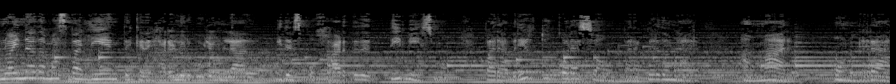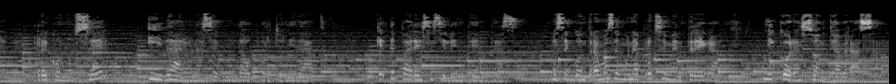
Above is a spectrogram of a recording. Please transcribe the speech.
No hay nada más valiente que dejar el orgullo a un lado y despojarte de ti mismo para abrir tu corazón para perdonar, amar, honrar, reconocer y dar una segunda oportunidad. ¿Qué te parece si lo intentas? Nos encontramos en una próxima entrega. Mi corazón te abraza.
